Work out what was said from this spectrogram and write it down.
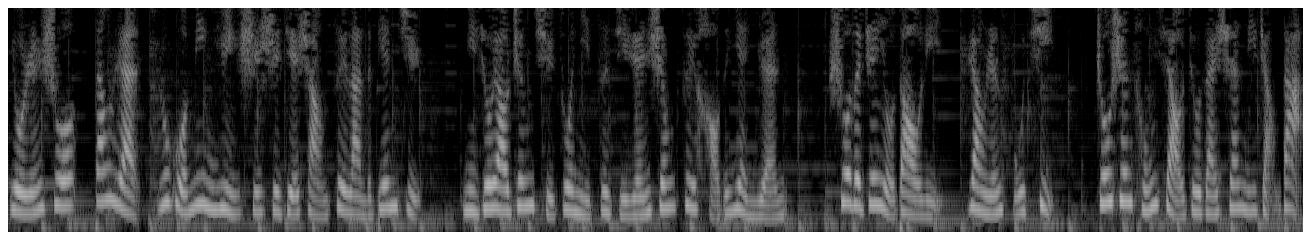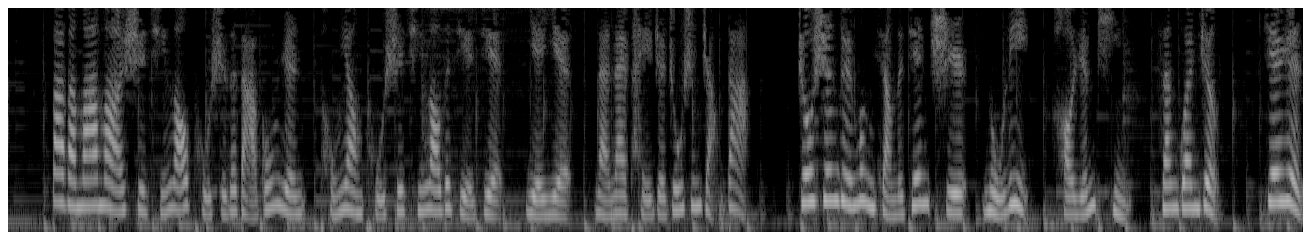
有人说，当然，如果命运是世界上最烂的编剧，你就要争取做你自己人生最好的演员。说的真有道理，让人服气。周深从小就在山里长大，爸爸妈妈是勤劳朴实的打工人，同样朴实勤劳的姐姐、爷爷、奶奶陪着周深长大。周深对梦想的坚持、努力、好人品、三观正、坚韧、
